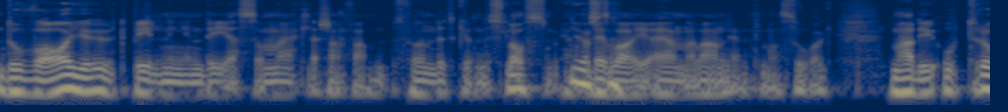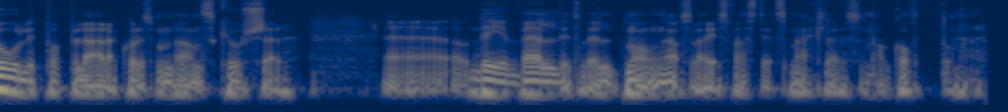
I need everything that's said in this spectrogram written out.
då var ju utbildningen det som Mäklarsamfundet kunde slåss med. Det. det var ju en av anledningarna till man såg. De hade ju otroligt populära korrespondenskurser. Eh, det är väldigt, väldigt många av Sveriges fastighetsmäklare som har gått de här.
